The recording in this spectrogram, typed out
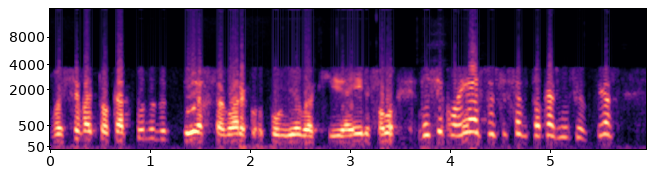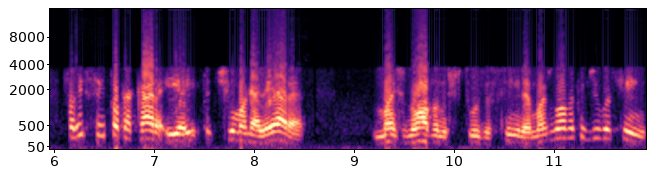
você vai tocar tudo do terço agora comigo aqui. Aí ele falou, você conhece, você sabe tocar as músicas do terço? Eu falei, sei tocar, cara. E aí tinha uma galera mais nova no estúdio, assim, né? Mais nova que eu digo assim,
